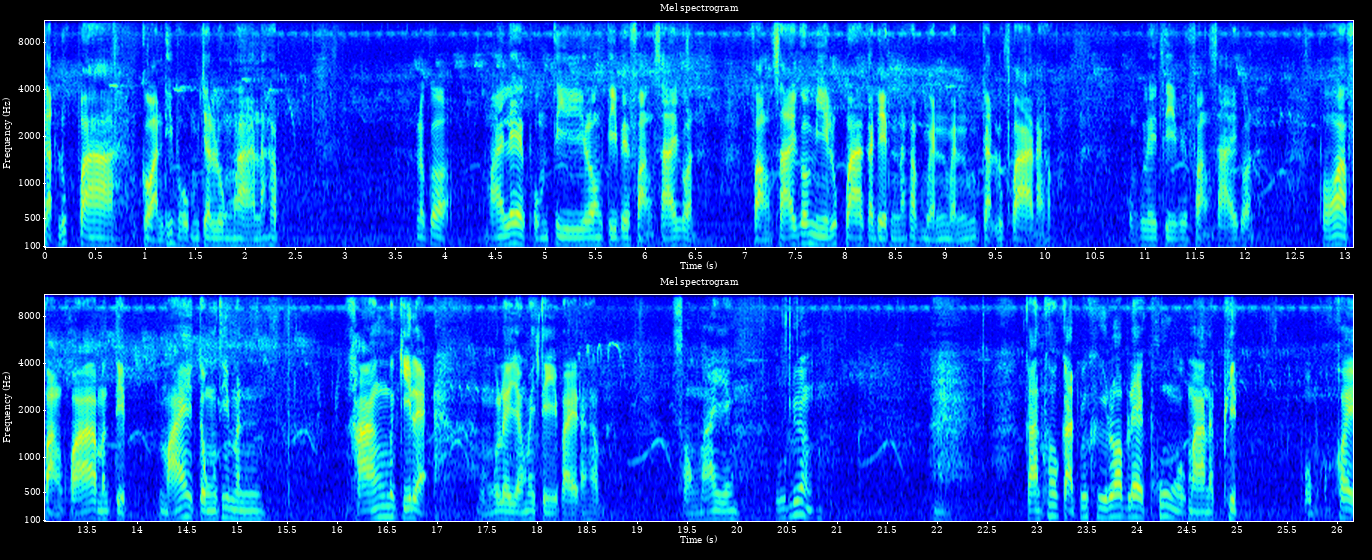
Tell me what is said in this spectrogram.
กัดลูกปลาก่อนที่ผมจะลงมานะครับ แล้วก็ไม้แรกผมตีลองตีไปฝั่งซ้ายก่อน ฝั่งซ้ายก็มีลูกปลากระเด็นนะครับ เหมือนเหมือนกัดลูกปลานะครับ ผมก็เลยตีไปฝั่งซ้ายก่อน เพราะว่าฝั่งขวามันติดไม้ตรงที่มันค้างเมื่อกี้แหละ ผมก็เลยยังไม่ตีไปนะครับสองไม้เองรู้เรื่อง การเข้ากัดก็คือรอบแรกพุ่งออกมานะผิด ผมค่อย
